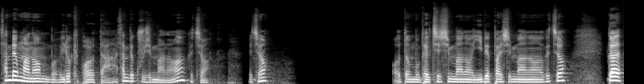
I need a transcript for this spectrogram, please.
300만 원 뭐 이렇게 벌었다. 390만 원. 그렇죠? 그렇죠? 어떤 뭐 170만 원, 280만 원. 그렇죠? 그러니까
